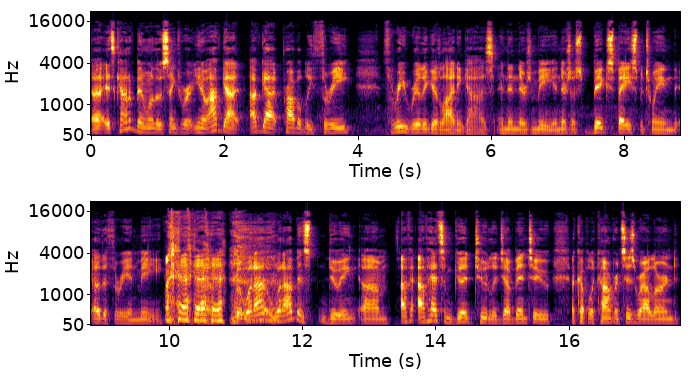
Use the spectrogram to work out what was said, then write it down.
uh, it's kind of been one of those things where you know I've got I've got probably three three really good lighting guys, and then there's me, and there's a big space between the other three and me. Uh, but what I what I've been doing, um, I've I've had some good tutelage. I've been to a couple of conferences where I learned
